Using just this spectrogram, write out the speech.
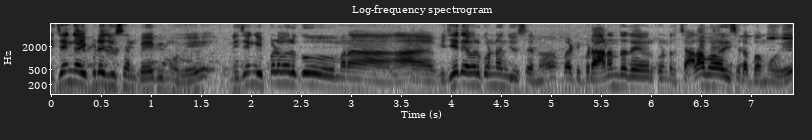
నిజంగా ఇప్పుడే చూసాను బేబీ మూవీ నిజంగా ఇప్పటి వరకు మన విజయ్ దేవరకొండని చూశాను. బట్ ఇప్పుడు ఆనంద దేవరకొండ చాలా బాగా తీసాడు అబ్బా మూవీ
